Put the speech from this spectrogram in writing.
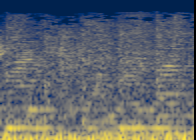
Don't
